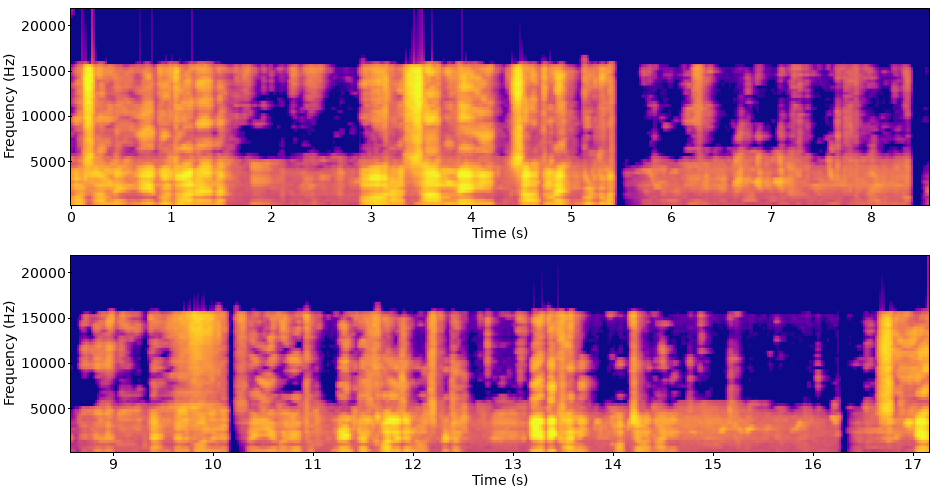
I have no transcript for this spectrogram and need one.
और सामने ये गुरुद्वारा है ना? हम्म। और सामने ही साथ में। गुरुद्वारा ये देखो डेंटल कॉलेज सही है भाई ये तो। डेंटल कॉलेज एंड हॉस्पिटल ये दिखानी खोपचे में था ये। सही है।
